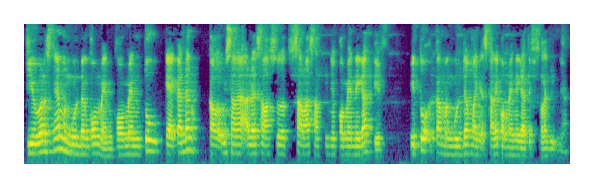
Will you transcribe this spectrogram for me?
Viewersnya mengundang komen, komen tuh kayak kadang kalau misalnya ada salah satu salah satunya komen negatif, itu akan mengundang banyak sekali komen negatif selanjutnya.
